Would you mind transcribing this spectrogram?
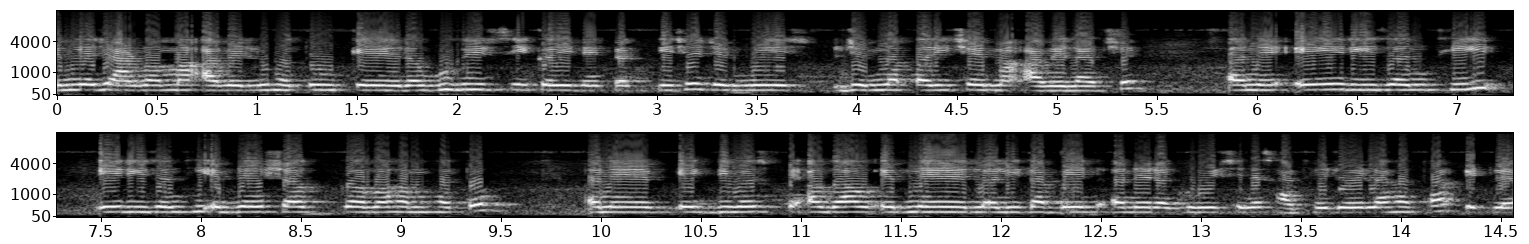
એમને જાણવામાં આવેલું હતું કે રઘુવીરસિંહ કરીને વ્યક્તિ છે, જેમની, જેમના પરિચયમાં આવેલા છે. અને એ રીઝનથી એ રીઝનથી એમને શક વહમ હતો. અને એક દિવસ અગાઉ એમને લલિતાબેન અને રઘુવીરસિંહને સાથે જોયેલા હતા એટલે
